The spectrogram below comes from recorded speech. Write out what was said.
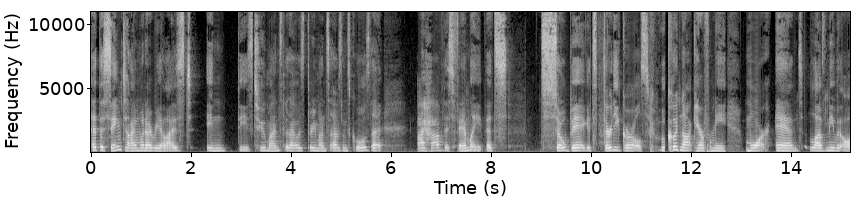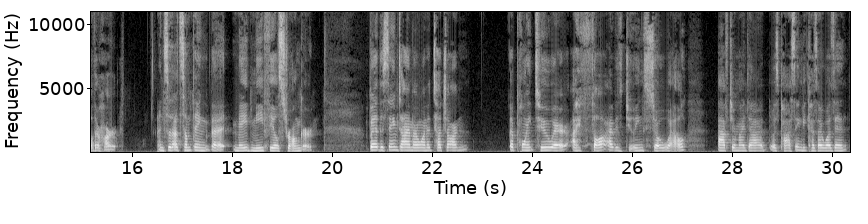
at the same time, what I realized in these two months that I was three months I was in schools that I have this family that's so big. It's 30 girls who could not care for me more and love me with all their heart. And so that's something that made me feel stronger. But at the same time, I want to touch on a point too where I thought I was doing so well after my dad was passing because I wasn't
